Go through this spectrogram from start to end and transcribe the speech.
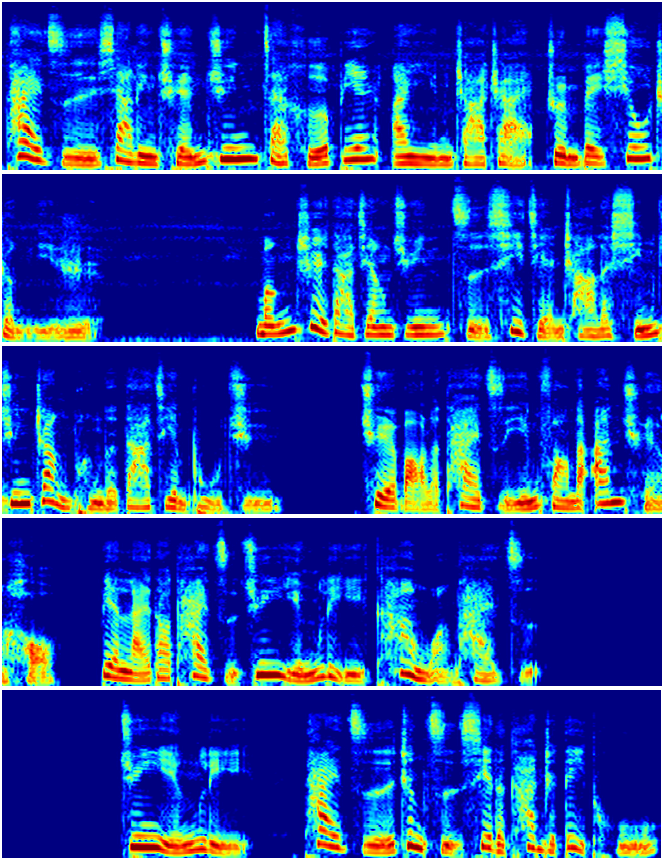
太子下令全军在河边安营扎寨，准备休整一日。蒙挚大将军仔细检查了行军帐篷的搭建布局，确保了太子营房的安全后，便来到太子军营里看望太子。军营里。太子正仔细的看着地图，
